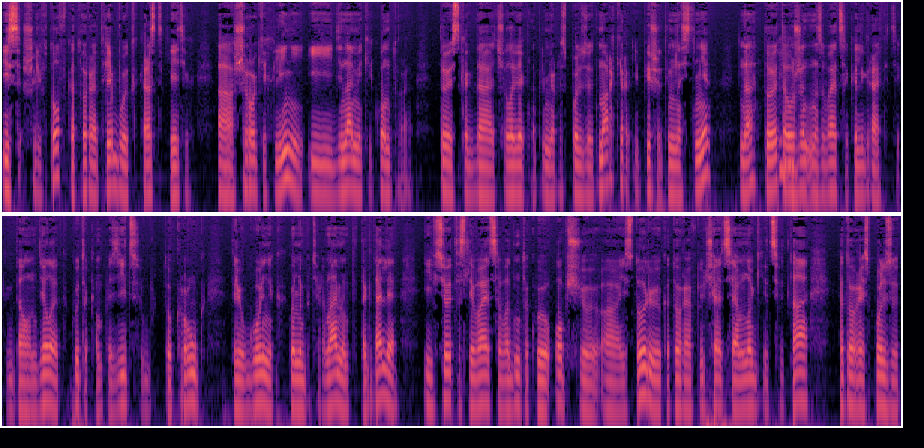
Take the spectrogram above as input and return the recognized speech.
из шрифтов, которые требуют как раз-таки этих а, широких линий и динамики контура. То есть, когда человек, например, использует маркер и пишет им на стене, да, то это Мгм. уже называется каллиграфити, когда он делает какую-то композицию, будь то круг, треугольник, какой-нибудь орнамент и так далее, и все это сливается в одну такую общую а, историю, которая включает в себя многие цвета, которая использует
